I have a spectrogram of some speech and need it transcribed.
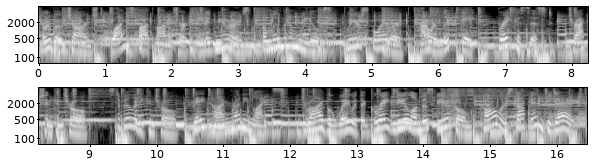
Turbocharged, blind spot monitor, heated mirrors, aluminum wheels, rear spoiler, power lift gate, brake assist, traction control, stability control, daytime running lights. Drive away with a great deal on this vehicle. Call or stop in today.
